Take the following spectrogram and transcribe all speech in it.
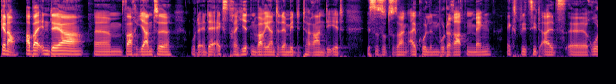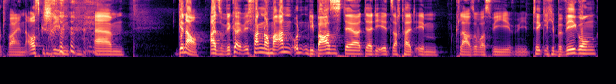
Genau, aber in der ähm, Variante oder in der extrahierten Variante der mediterranen Diät ist es sozusagen Alkohol in moderaten Mengen, explizit als äh, Rotwein ausgeschrieben. ähm, genau, also wir, können- ich fange nochmal an. Unten die Basis der, der Diät sagt halt eben, klar, sowas wie, wie tägliche Bewegung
